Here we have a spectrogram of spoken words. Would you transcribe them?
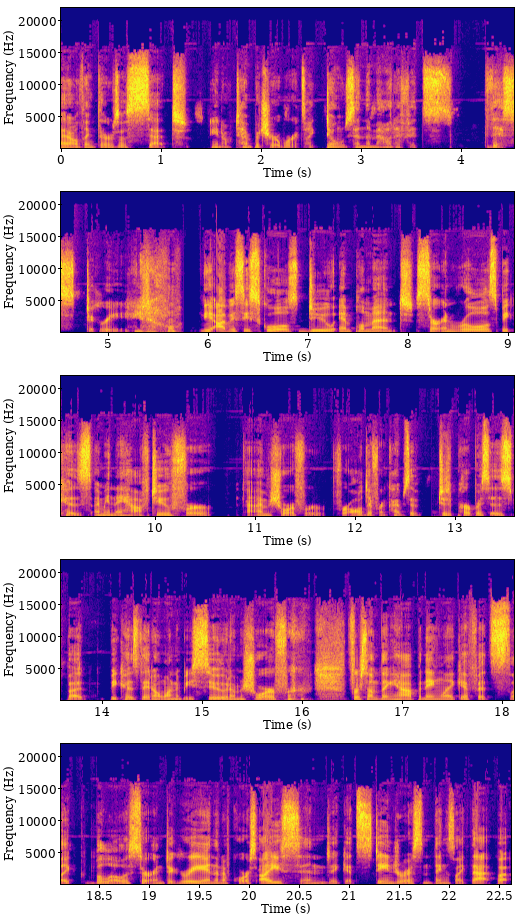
I don't think there's a set, you know, temperature where it's like, don't send them out if it's this degree you know? Yeah obviously schools do implement certain rules because i mean they have to for i'm sure for for all different types of just purposes but because they don't want to be sued i'm sure for for something happening like if it's like below a certain degree and then of course ice and it gets dangerous and things like that but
